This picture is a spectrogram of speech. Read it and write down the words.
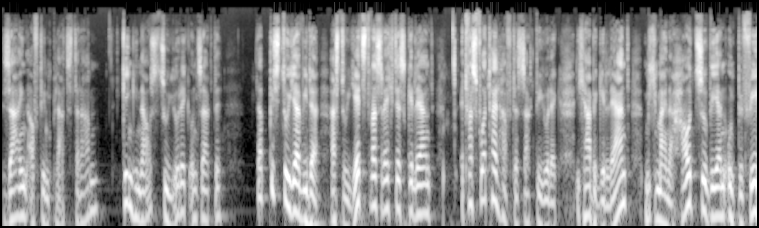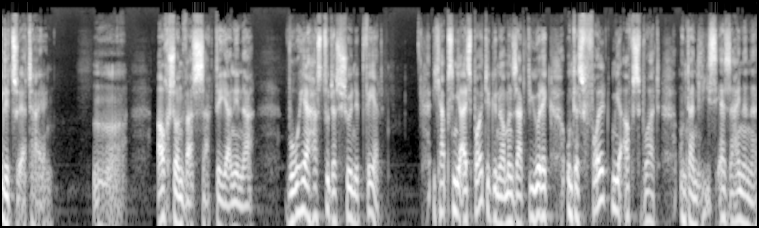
sah ihn auf den Platz traben, ging hinaus zu Jurek und sagte, da bist du ja wieder. Hast du jetzt was Rechtes gelernt? Etwas Vorteilhaftes, sagte Jurek. Ich habe gelernt, mich meiner Haut zu wehren und Befehle zu erteilen. Hm, auch schon was, sagte Janina. Woher hast du das schöne Pferd? Ich hab's mir als Beute genommen, sagte Jurek, und es folgt mir aufs Wort. Und dann ließ er seinen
